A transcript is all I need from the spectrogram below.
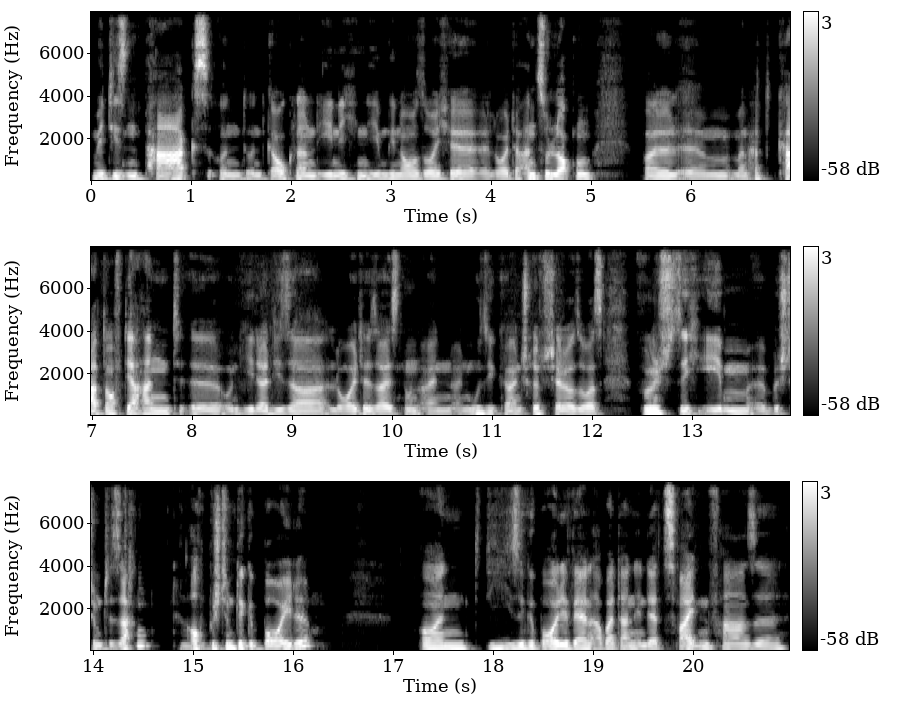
mit diesen Parks und, und Gauklern und ähnlichen eben genau solche äh, Leute anzulocken, weil ähm, man hat Karten auf der Hand äh, und jeder dieser Leute, sei es nun ein, ein Musiker, ein Schriftsteller oder sowas, wünscht sich eben äh, bestimmte Sachen, Mhm. auch bestimmte Gebäude. Und diese Gebäude werden aber dann in der zweiten Phase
